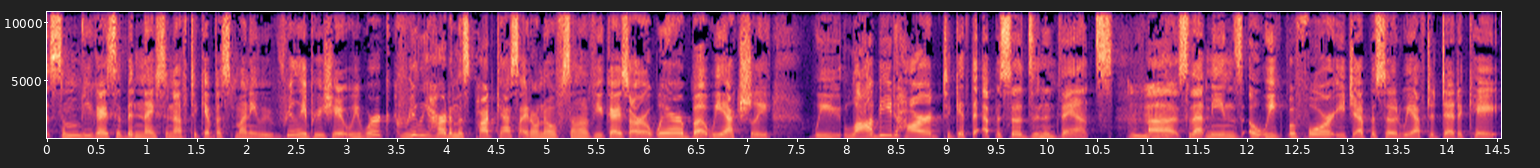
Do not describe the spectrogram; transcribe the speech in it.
Some of you guys have been nice enough to give us money. We really appreciate it. We work really hard on this podcast. I don't know if some of you guys are aware, but we actually we lobbied hard to get the episodes in advance. Uh, so that means a week before each episode, we have to dedicate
